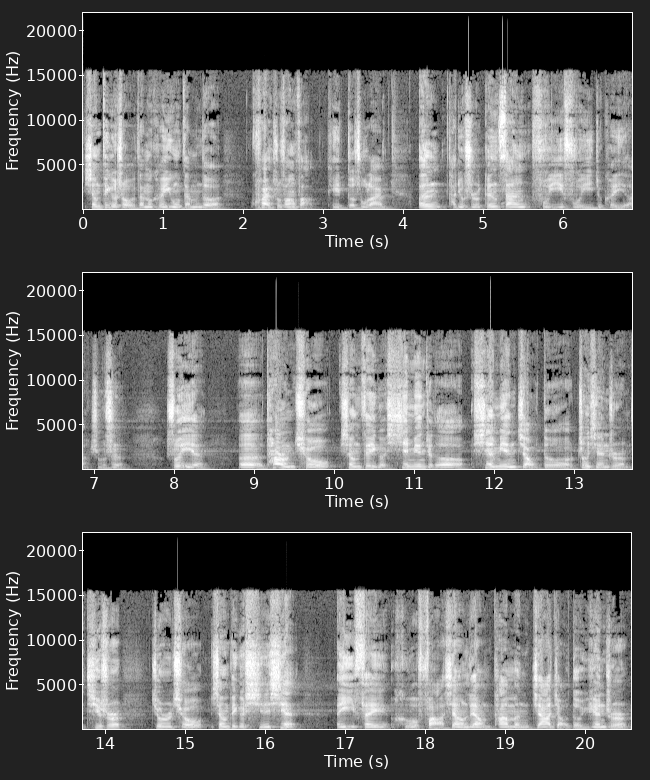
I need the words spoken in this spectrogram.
像这个时候，咱们可以用咱们的快速方法可以得出来，n 它就是根三负一负一就可以了，是不是？所以，呃，它让求像这个线面角的线面角的正弦值，其实就是求像这个斜线 AC 和法向量它们夹角的余弦值。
